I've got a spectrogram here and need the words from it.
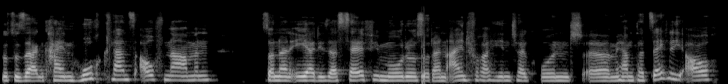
sozusagen keinen Hochglanzaufnahmen, sondern eher dieser Selfie-Modus oder ein einfacher Hintergrund. Äh, wir haben tatsächlich auch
